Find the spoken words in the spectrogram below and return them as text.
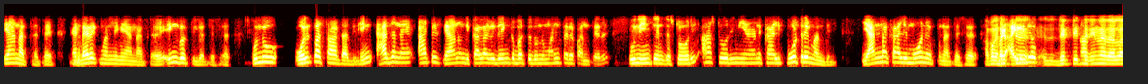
ಯಾನ್ ಆಗ್ತದೆ ಡೈರೆಕ್ಟ್ ಮಂದಿನ ಯಾನ್ ಆಗ್ತದೆ ಹೆಂಗ್ ಗೊತ್ತಿಗತ್ತೆ ಸರ್ ಒಂದು ಒಲ್ಪ ಸ್ಟಾರ್ಟ್ ಆದ್ರೆ ಹೆಂಗ್ ಆಸ್ ಅನ್ ಆರ್ಟಿಸ್ಟ್ ಯಾನೊಂದು ಕಲಾವಿದ ಹೆಂಗ್ ಬರ್ತದೆ? ಒಂದು ಮಂತರೆ ಪಂತರೆ ಒಂದು ಇಂಚ ಇಂಚ ಸ್ಟೋರಿ ಆ ಸ್ಟೋರಿ ಯಾನ್ ಖಾಲಿ ಪೋಟ್ರೆ ಮಂದಿನಿ ಯಾನ್ನ ಖಾಲಿ ಮೋನ್ ಎಪ್ಪನತ್ತೆ ಸರ್ ಅವಾಗ ದೆಟ್ಟಿತ್ತ ನಿನ್ನದಲ್ಲ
